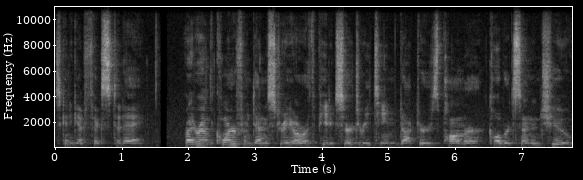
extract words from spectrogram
It's going to get fixed today. Right around the corner from dentistry, our orthopedic surgery team, doctors Palmer, Culbertson, and Chu,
